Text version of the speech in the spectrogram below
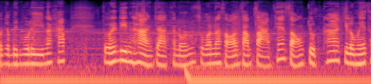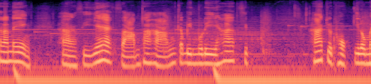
นกบินบุรีนะครับ ตัวที่ดินห่างจากถนนสุวรรณสอน33 แค่ 2.5 กิโลเมตรเท่านั้นเอง ห่างสี่แยก 3 ทหารกบินบุรี 50 5.6 กิโลเม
